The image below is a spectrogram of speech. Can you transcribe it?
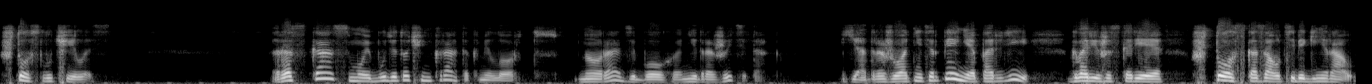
что случилось. «Рассказ мой будет очень краток, милорд, но, ради бога, не дрожите так». «Я дрожу от нетерпения, пари. Говори же скорее, что сказал тебе генерал?»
